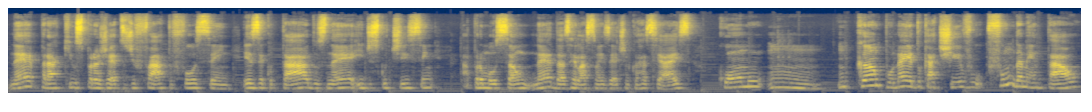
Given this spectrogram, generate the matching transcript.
né, para que os projetos de fato fossem executados, né, e discutissem a promoção, né, das relações étnico-raciais como um, um campo, né, educativo fundamental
